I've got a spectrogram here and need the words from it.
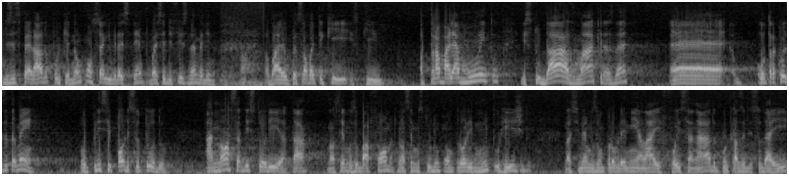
desesperados porque não conseguem virar esse tempo. Vai ser difícil, né, Merino? Vai, o pessoal vai ter que, que trabalhar muito, estudar as máquinas, né? É, outra coisa também, o principal disso tudo, a nossa vistoria, tá? Nós temos o bafômetro, nós temos tudo um controle muito rígido. Nós tivemos um probleminha lá e foi sanado por causa disso daí.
